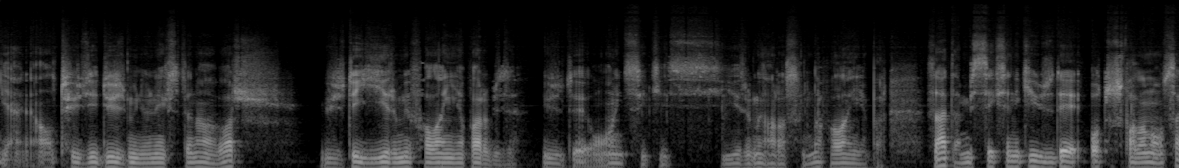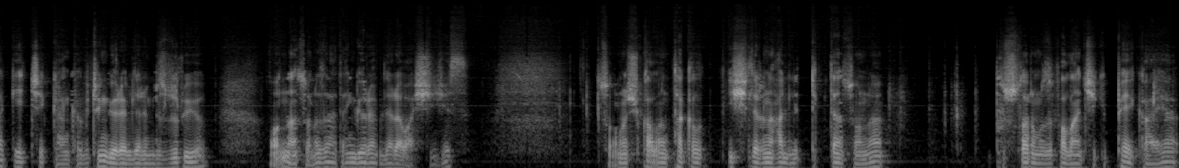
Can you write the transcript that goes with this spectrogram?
Yani 600-700 milyon ekstra ne var? %20 falan yapar bize. %18-20 arasında falan yapar. Zaten biz 82 %30 falan olsak geçecek kanka. Bütün görevlerimiz duruyor. Ondan sonra zaten görevlere başlayacağız. Sonra şu kalan takıl işlerini hallettikten sonra puslarımızı falan çekip PK'ya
